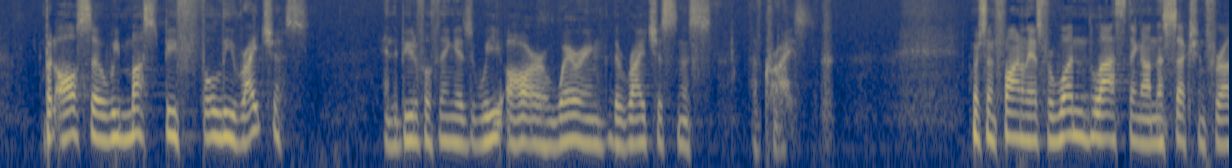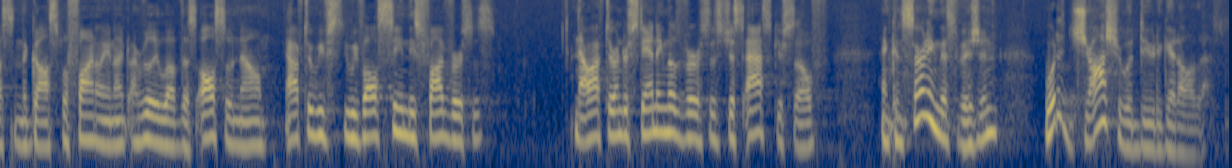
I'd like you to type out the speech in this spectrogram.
but also we must be fully righteous. And the beautiful thing is, we are wearing the righteousness of Christ. Which then finally, as for one last thing on this section for us in the gospel, finally, and I, I really love this also now, after we've, we've all seen these five verses, now after understanding those verses, just ask yourself, and concerning this vision, what did Joshua do to get all this?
